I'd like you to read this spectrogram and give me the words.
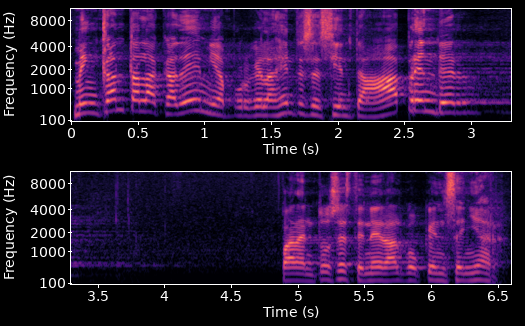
Me encanta la academia porque la gente se sienta a aprender para entonces tener algo que enseñar.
